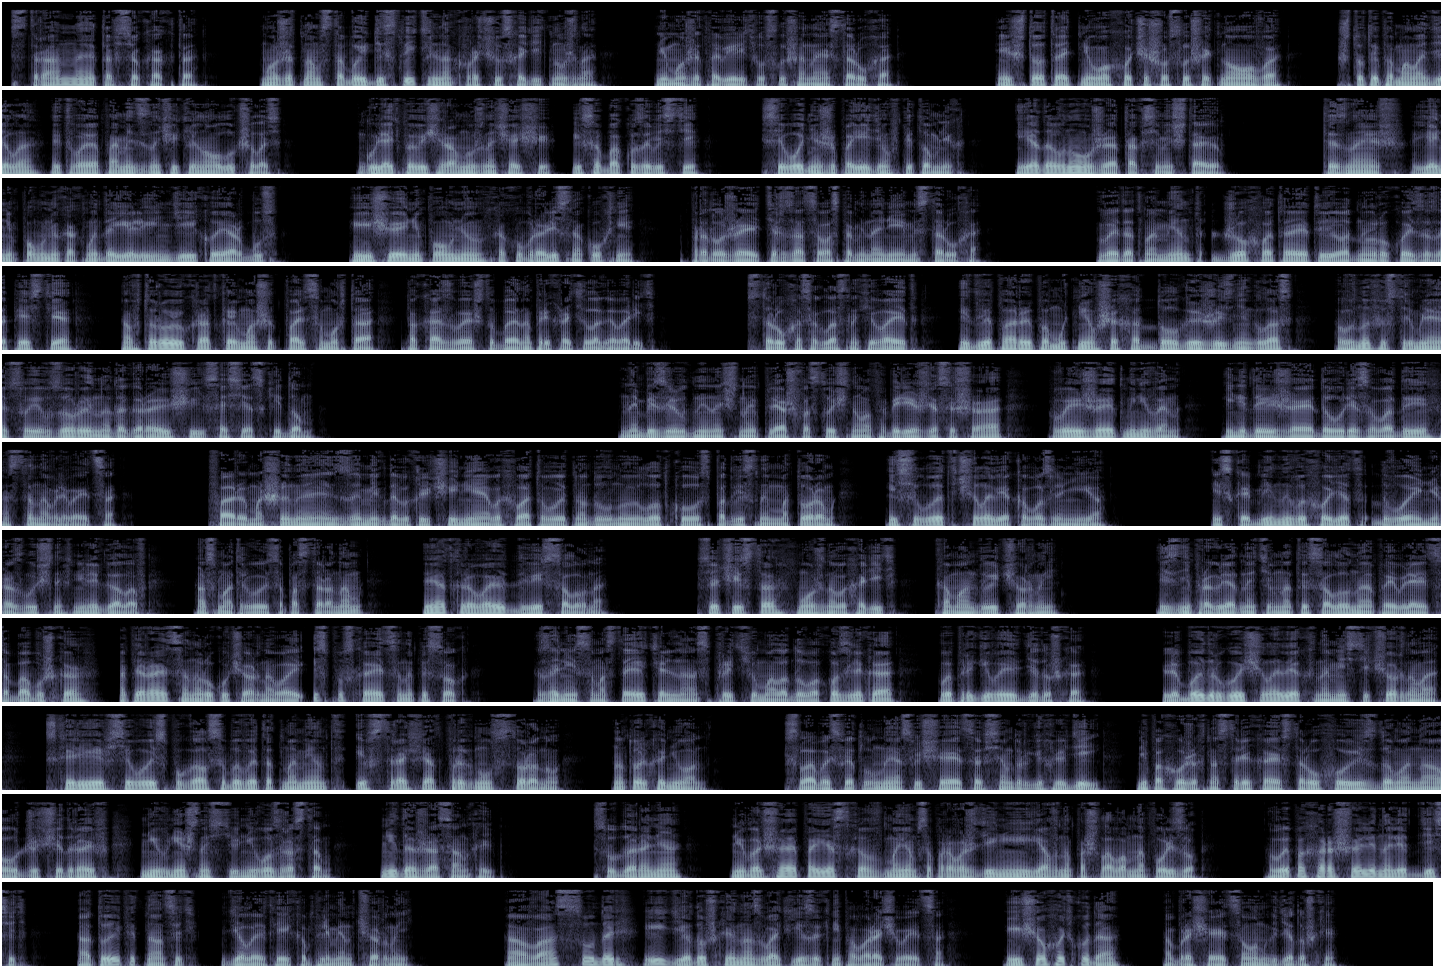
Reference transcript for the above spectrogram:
Странно это все как-то. Может, нам с тобой действительно к врачу сходить нужно? Не может поверить услышанная старуха. И что ты от него хочешь услышать нового? Что ты помолодела, и твоя память значительно улучшилась? Гулять по вечерам нужно чаще, и собаку завести. Сегодня же поедем в питомник. Я давно уже о таксе мечтаю. Ты знаешь, я не помню, как мы доели индейку и арбуз. И еще я не помню, как убрались на кухне, продолжает терзаться воспоминаниями старуха. В этот момент Джо хватает ее одной рукой за запястье, а второй украдкой машет пальцем у рта, показывая, чтобы она прекратила говорить. Старуха согласно кивает, и две пары помутневших от долгой жизни глаз вновь устремляют свои взоры на догорающий соседский дом. На безлюдный ночной пляж восточного побережья США выезжает минивэн — и, не доезжая до уреза воды, останавливается. Фары машины за миг до выключения выхватывают надувную лодку с подвесным мотором и силуэт человека возле нее. Из кабины выходят двое неразлучных нелегалов, осматриваются по сторонам и открывают дверь салона. «Все чисто, можно выходить», — командует черный. Из непроглядной темноты салона появляется бабушка, опирается на руку черного и спускается на песок, за ней самостоятельно, с прытью молодого козлика, выпрыгивает дедушка. Любой другой человек на месте черного, скорее всего, испугался бы в этот момент и в страхе отпрыгнул в сторону, но только не он. Слабый свет луны освещает совсем других людей, не похожих на старика и старуху из дома на Оджичи-драйв ни внешностью, ни возрастом, ни даже осанкой. «Сударыня, небольшая поездка в моем сопровождении явно пошла вам на пользу. Вы похорошели на лет десять, а то и пятнадцать, делает ей комплимент черный. А вас, сударь, и дедушкой назвать язык не поворачивается. Еще хоть куда, обращается он к дедушке.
